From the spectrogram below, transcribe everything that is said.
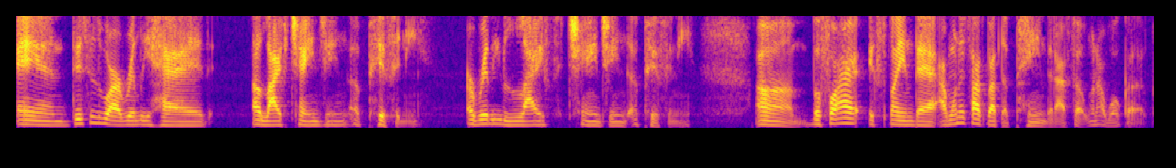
And this is where I really had a life changing epiphany, a really life changing epiphany. Um, before I explain that, I want to talk about the pain that I felt when I woke up.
